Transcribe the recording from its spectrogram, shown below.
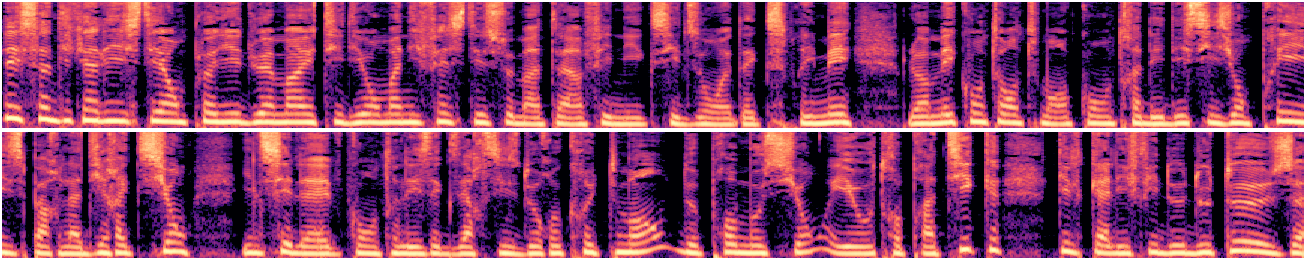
Les syndicalistes et employés du MITD ont manifesté ce matin à Phoenix. Ils ont exprimé leur mécontentement contre des décisions prises par la direction. Ils s'élèvent contre les exercices de recrutement, de promotion et autres pratiques qu'ils qualifient de douteuses.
